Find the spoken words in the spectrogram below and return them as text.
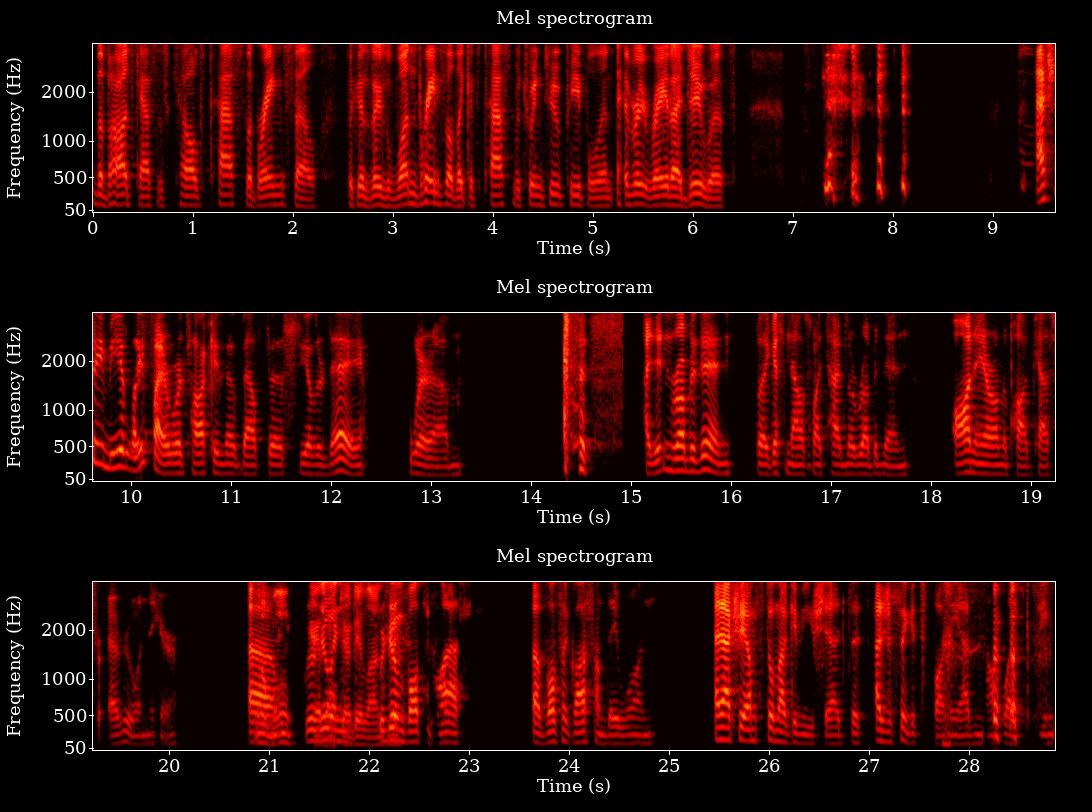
the podcast is called "Pass the Brain Cell" because there's one brain cell that gets passed between two people in every raid I do with. Actually, me and Lightfire were talking about this the other day, where um, I didn't rub it in, but I guess now it's my time to rub it in on air on the podcast for everyone to hear. Oh, um, oh, we're yeah, doing we're doing Vault of Glass, uh, Vault of Glass on day one, and actually, I'm still not giving you shit. It's, I just think it's funny. I'm not like being a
